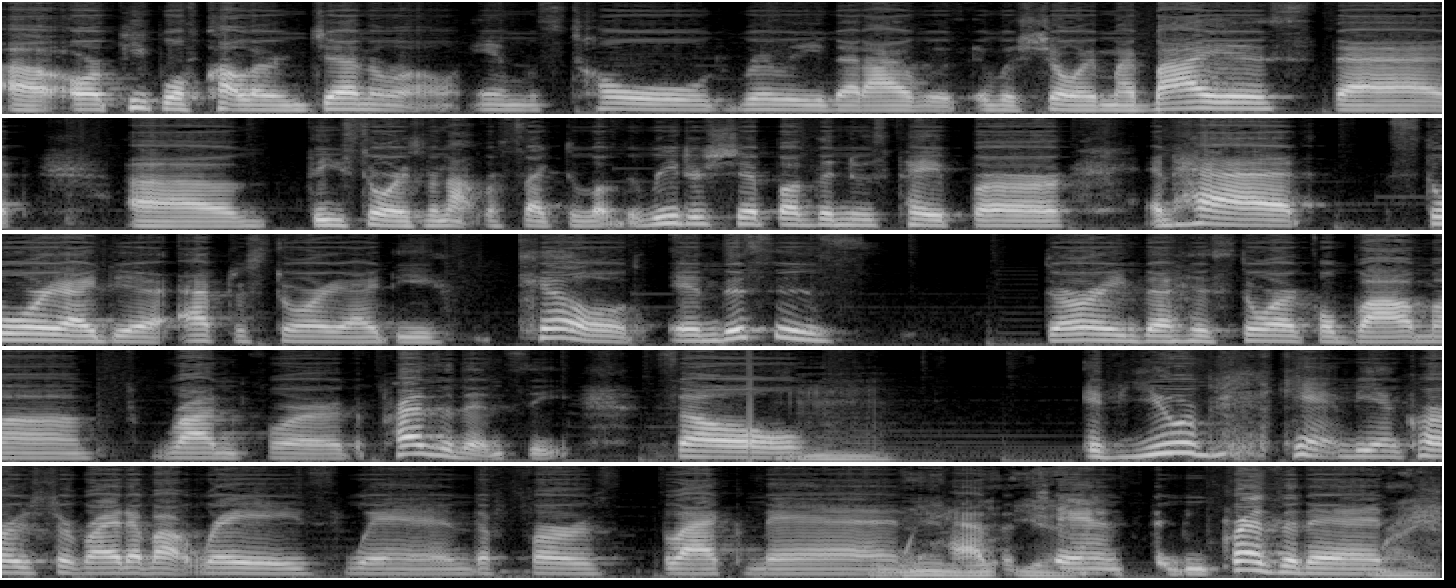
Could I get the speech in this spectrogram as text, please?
uh, or people of color in general and was told really that I was it was showing my bias that uh, these stories were not reflective of the readership of the newspaper and had story idea after story idea killed. And this is during the historic Obama run for the presidency. So mm. if you can't be encouraged to write about race when the first black man when, has a yeah. chance to be president, right.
